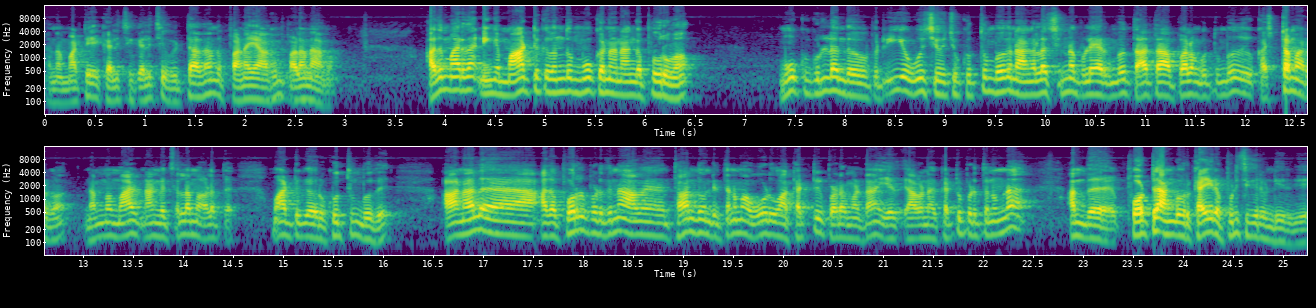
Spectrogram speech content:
அந்த மட்டையை கழித்து கழித்து விட்டால் தான் அந்த பனையாகும் பலனாகும். அது மாதிரி தான் நீங்கள் மாட்டுக்கு வந்து மூக்கனை நாங்கள் பூருவோம். மூக்குக்குள்ளே அந்த பெரிய ஊசி வச்சு குத்தும்போது நாங்கள்லாம் சின்ன பிள்ளையா இருக்கும்போது தாத்தா அப்பாலாம் குத்தும்போது கஷ்டமாக இருக்கும். நம்ம மா நாங்கள் செல்லமாக வளர்த்த மாட்டுக்கு அவர் குத்தும்போது. ஆனால் அதை பொருள்படுத்தினா அவன் தான் தோன்றித்தனமாக ஓடுவான் கட்டுப்பட மாட்டான். எ- அவனை கட்டுப்படுத்தணும்னா அந்த போட்டு அங்கே ஒரு கயிறை பிடிச்சிக்கிற வேண்டியிருக்கு.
